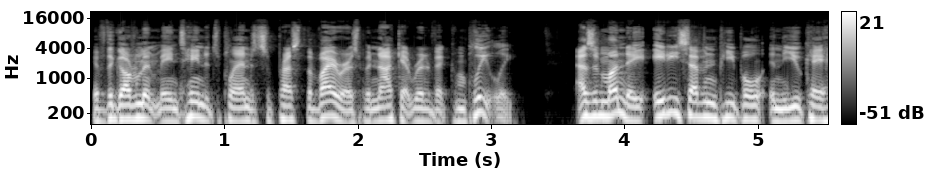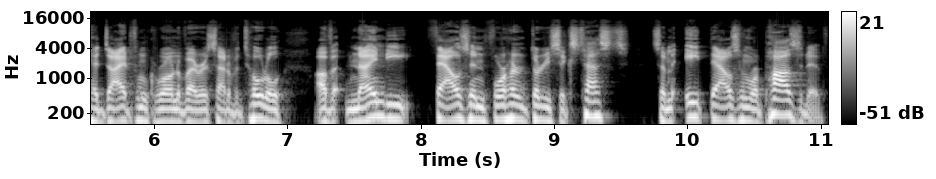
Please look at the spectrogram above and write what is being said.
if the government maintained its plan to suppress the virus but not get rid of it completely. As of Monday, 87 people in the UK had died from coronavirus out of a total of 90,436 tests. Some 8,000 were positive.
